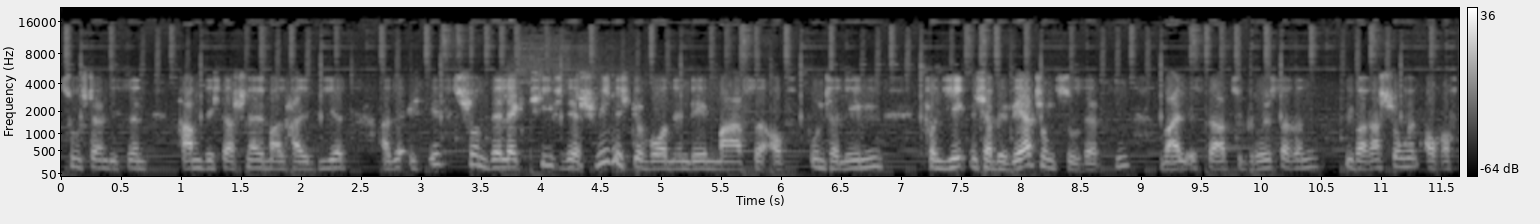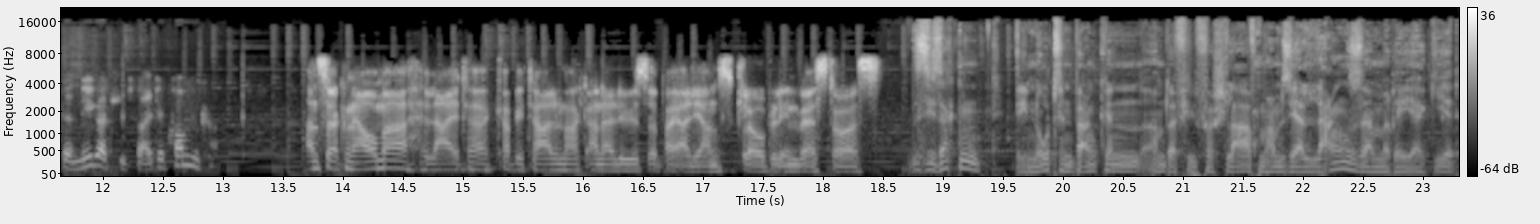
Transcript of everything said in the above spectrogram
zuständig sind, haben sich da schnell mal halbiert. Also es ist schon selektiv sehr schwierig geworden, in dem Maße auf Unternehmen von jeglicher Bewertung zu setzen, weil es da zu größeren Überraschungen auch auf der Negativseite kommen kann. Hans-Jörg Naumer, Leiter Kapitalmarktanalyse bei Allianz Global Investors. Sie sagten, die Notenbanken haben da viel verschlafen, haben sehr langsam reagiert.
